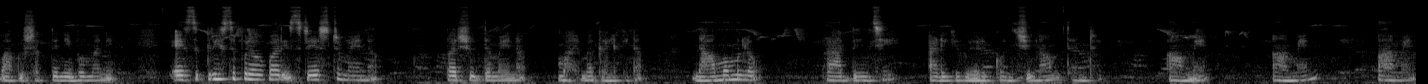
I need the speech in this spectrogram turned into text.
మాకు శక్తినివ్వమని యేసుక్రీస్తు ప్రభు వారి శ్రేష్టమైన పరిశుద్ధమైన మహిమ కలిగిన నామములో ప్రార్థించి అడిగి వేడుకొంచున్నాం తండ్రి. ఆమెన్. ఆమెన్. ఆమెన్.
